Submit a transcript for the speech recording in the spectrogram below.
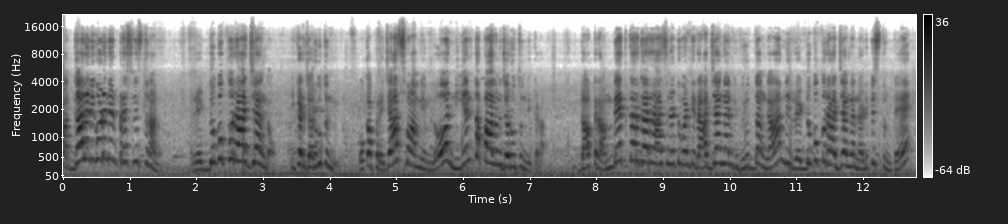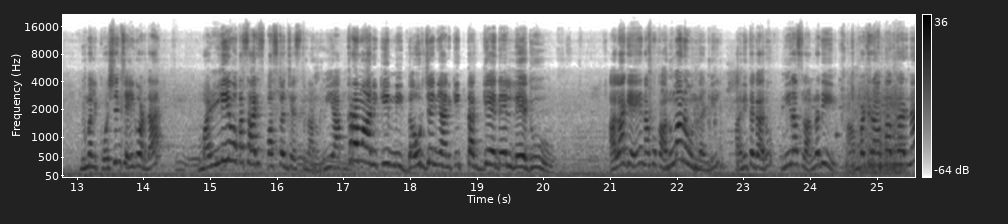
తగ్గాలని కూడా నేను ప్రశ్నిస్తున్నాను. రెడ్ బుక్ రాజ్యాంగం ఇక్కడ జరుగుతుంది. ఒక ప్రజాస్వామ్యంలో నియంత పాలన జరుగుతుంది ఇక్కడ. డాక్టర్ అంబేద్కర్ గారు రాసినటువంటి రాజ్యాంగానికి విరుద్ధంగా మీరు రెడ్ బుక్ రాజ్యాంగం నడిపిస్తుంటే మిమ్మల్ని క్వశ్చన్ చేయకూడదా? మళ్ళీ ఒకసారి స్పష్టం చేస్తున్నాను. మీ అక్రమానికి మీ దౌర్జన్యానికి తగ్గేదే లేదు. అలాగే నాకు ఒక అనుమానం ఉందండి. అనిత గారు మీరు అసలు అన్నది అంబటి రాంబాబు గారినా?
